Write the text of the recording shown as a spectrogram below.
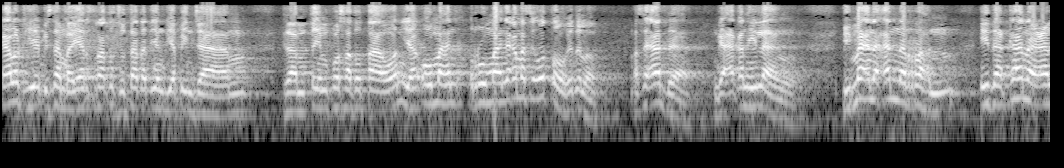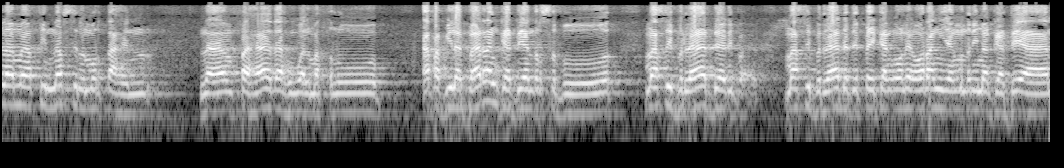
Kalau dia bisa bayar 100 juta tadi yang dia pinjam dalam tempo satu tahun, ya rumah rumahnya kan masih utuh gitu loh. Masih ada, nggak akan hilang. Bima'na anna ar-rahn idza kana 'ala ma fi nafsil murtahin, na'am fa hadha huwal matlub. Apabila barang gadaian tersebut masih berada di masih berada dipegang oleh orang yang menerima gadaian,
